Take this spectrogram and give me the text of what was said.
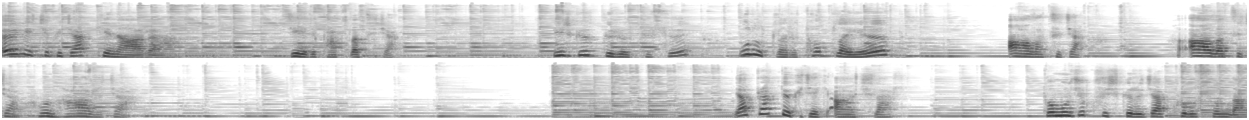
Öyle çıkacak ki nara, ciğeri patlatacak. Bir gök gürültüsü bulutları toplayıp ağlatacak. Ağlatacak hunharca. Yaprak dökecek ağaçlar. Tomurcuk fışkıracak kurusundan.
